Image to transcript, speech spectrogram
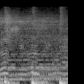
Jessica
